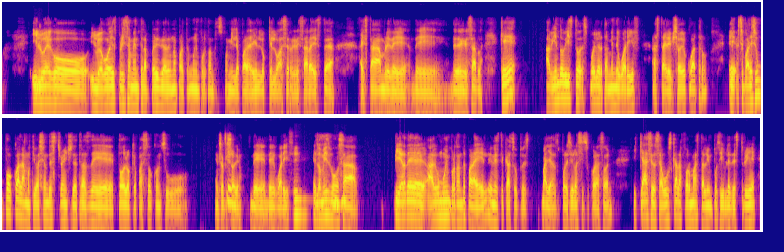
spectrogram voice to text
Y luego, y luego es precisamente la pérdida de una parte muy importante de su familia para él lo que lo hace regresar a esta, a esta hambre de, de, de regresarla. Que habiendo visto, spoiler también de What If, hasta el episodio 4, eh, se parece un poco a la motivación de Strange detrás de todo lo que pasó con su, en su Sí. episodio de, de What If. Sí, Es lo mismo, o sea, pierde algo muy importante para él, en este caso, pues, vaya, por decirlo así, su corazón. ¿Y qué hace? O sea, busca la forma hasta lo imposible, destruye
